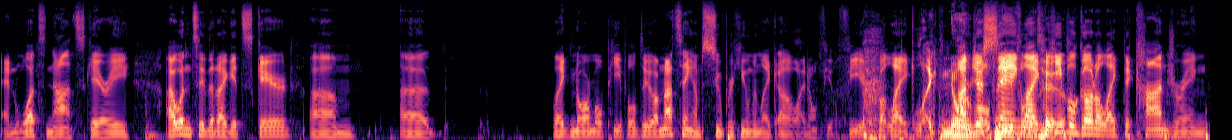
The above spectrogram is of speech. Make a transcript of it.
and what's not scary. I wouldn't say that I get scared um uh like normal people do. I'm not saying I'm superhuman like oh, I don't feel fear, but like Like I'm just saying like do. people go to like The Conjuring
